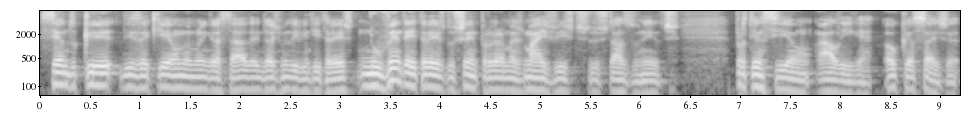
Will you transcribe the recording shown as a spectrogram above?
Sendo que, diz aqui, é um número engraçado, em 2023, 93 dos 100 programas mais vistos dos Estados Unidos pertenciam à Liga. Ou que, seja,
